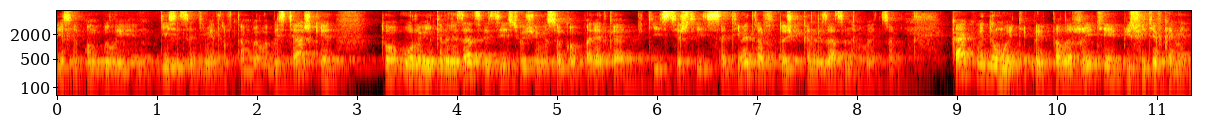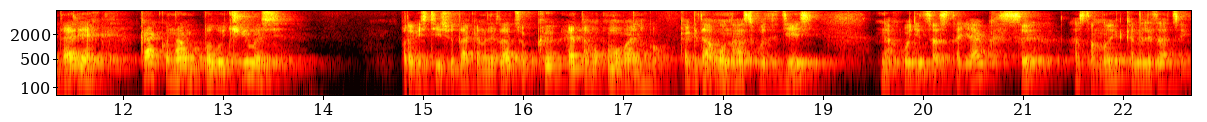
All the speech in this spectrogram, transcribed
если бы он был и 10 сантиметров, там было бы стяжки, то уровень канализации здесь очень высоко, порядка 50-60 сантиметров точка канализации находится. Как вы думаете, предположите, пишите в комментариях, как нам получилось провести сюда канализацию к этому умывальнику, когда у нас вот здесь находится стояк с основной канализацией.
